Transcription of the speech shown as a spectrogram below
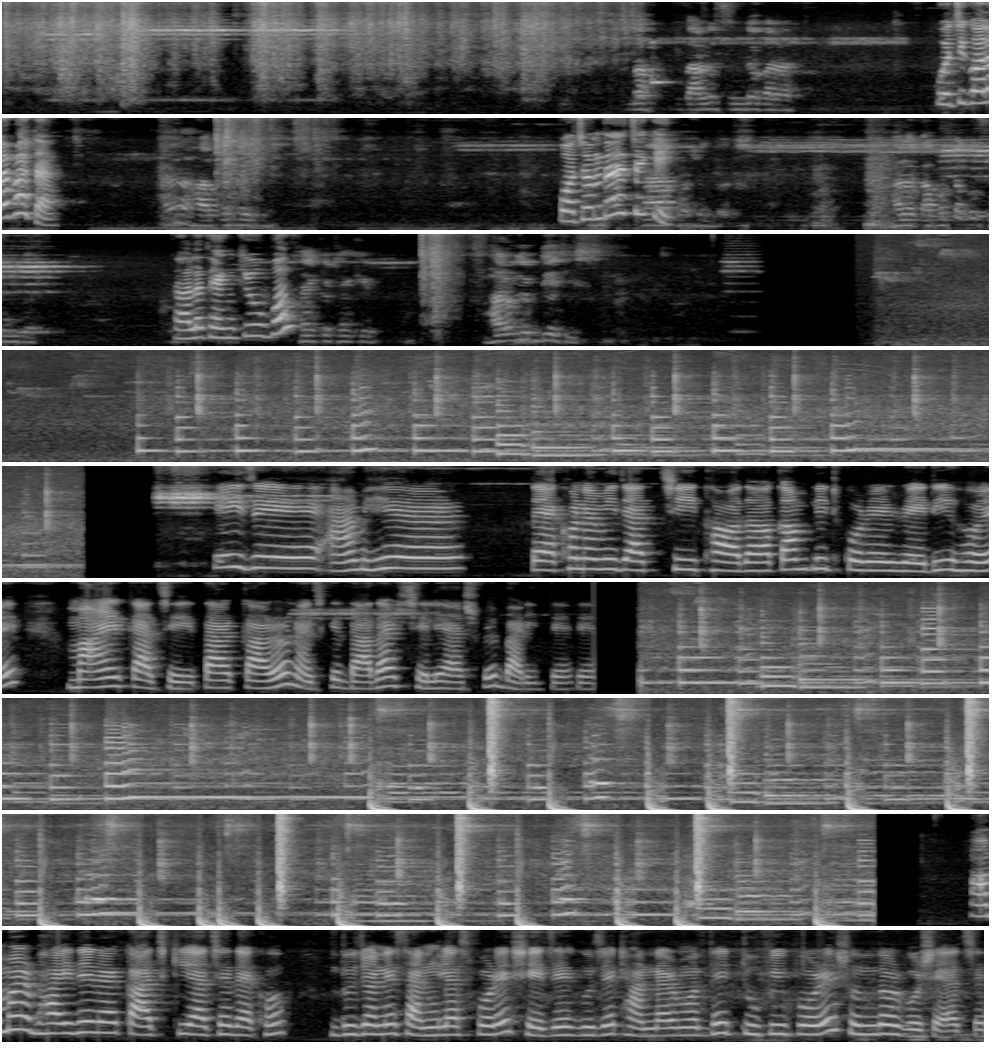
কচি কলা পাতা? হ্যাঁ পছন্দ হয়েছে কি? পছন্দ আছে ভালো কাপড়টা খুব সুন্দর। তাহলে থ্যাংক ইউ বল। থ্যাংক ইউ থ্যাংক ইউ ভালো গিফট দিয়েছিস। এই যে আম হিয়ার তো এখন আমি যাচ্ছি খাওয়া দাওয়া কমপ্লিট করে রেডি হয়ে মায়ের কাছে। তার কারণ আজকে দাদার ছেলে আসবে বাড়িতে। আমার ভাইদের আর কাজ কি আছে দেখো? দুজনে সানগ্লাস পরে সেজে গুজে ঠান্ডার মধ্যে টুপি পরে সুন্দর বসে আছে।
